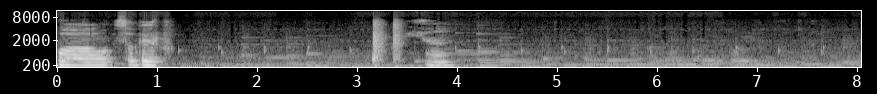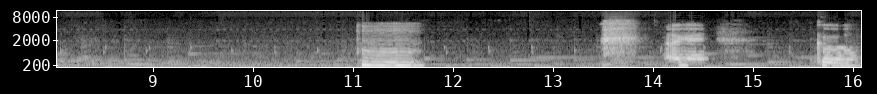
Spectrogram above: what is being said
Wow, so beautiful. Again. Mm. okay. Cool.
